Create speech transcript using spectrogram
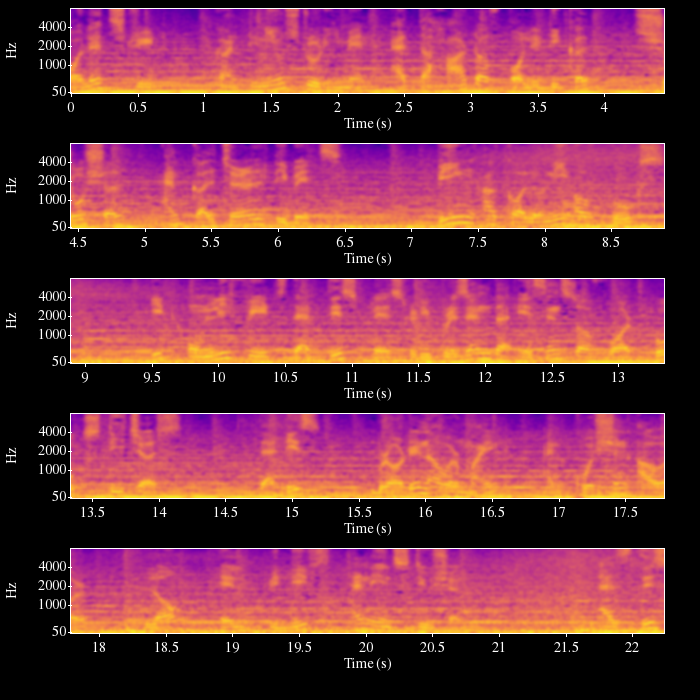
College Street continues to remain at the heart of political, social, and cultural debates. Being a colony of books, it only fits that this place represents the essence of what books teach us. That is, broaden our mind and question our long held beliefs and institutions. As this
